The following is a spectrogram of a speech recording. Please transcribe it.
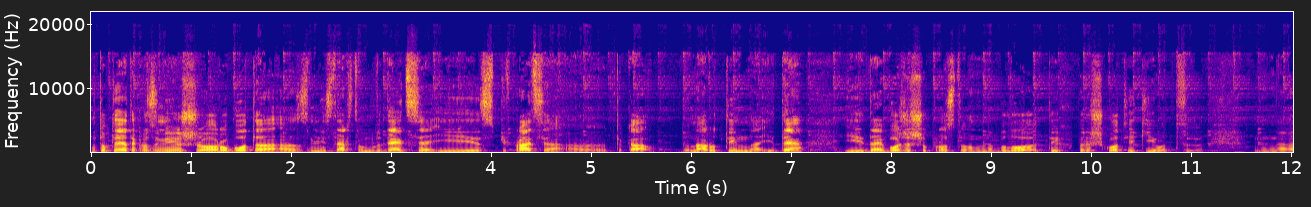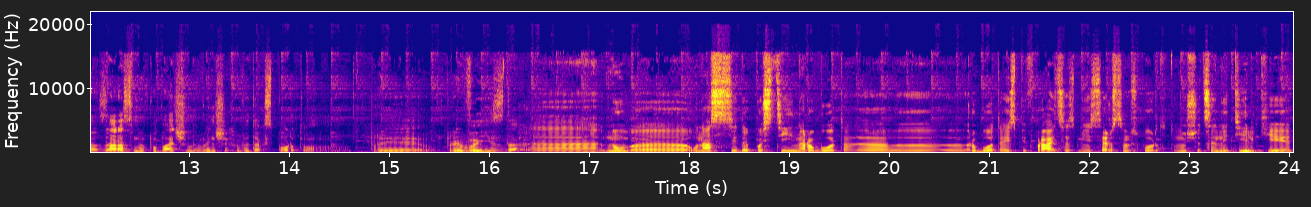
Ну, тобто, я так розумію, що робота е, з міністерством ведеться, і співпраця е, така вона рутинна іде. І дай Боже, щоб просто не було тих перешкод, які от е, зараз ми побачили в інших видах спорту при, при виїздах. Е, ну, е, у нас іде постійна робота, е, робота і співпраця з Міністерством спорту, тому що це не тільки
